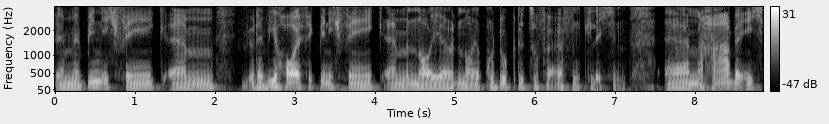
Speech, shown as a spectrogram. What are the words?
ähm, bin ich fähig, ähm, oder wie häufig bin ich fähig, ähm, neue, neue Produkte zu veröffentlichen? Ähm, habe ich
